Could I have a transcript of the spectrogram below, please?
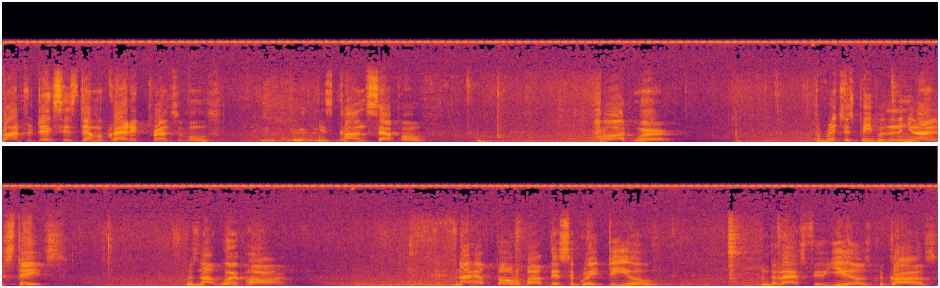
Contradicts his democratic principles, his concept of hard work. The richest people in the United States does not work hard. And I have thought about this a great deal in the last few years because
